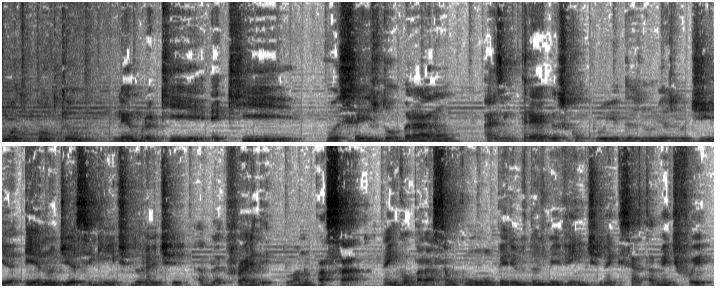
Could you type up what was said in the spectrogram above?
Um outro ponto que eu lembro aqui é que vocês dobraram as entregas concluídas no mesmo dia e no dia seguinte durante a Black Friday do ano passado, né, em comparação com o período de 2020, né, que certamente foi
